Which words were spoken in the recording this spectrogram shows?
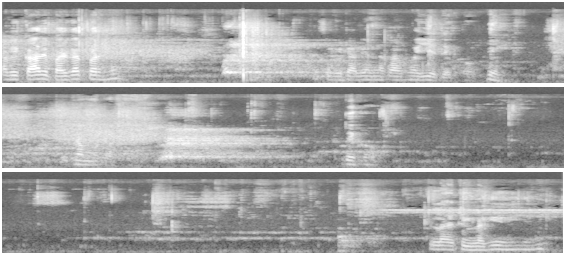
अभी कार्य प्रगत पर है। जैसे इटालियन लगा हुआ ये देखो। कितना मोटा देखो। लाइटिंग लगी हुई है।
